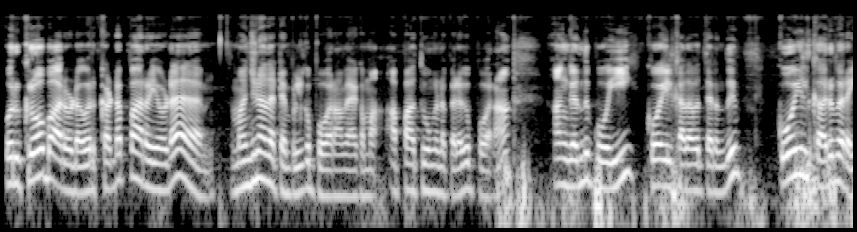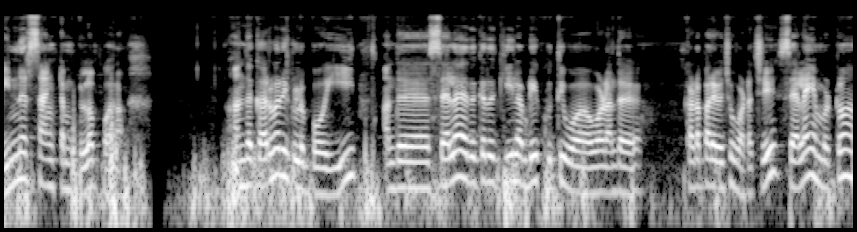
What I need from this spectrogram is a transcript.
ஒரு குரோபாரோட ஒரு கடப்பாறையோட மஞ்சுநாத டெம்பிளுக்கு போகிறான் வேகமாக அப்பா தூங்கின பிறகு போகிறான் அங்கேருந்து போய் கோயில் கதவை திறந்து கோயில் கருவறை இன்னர் சாங்டம்குள்ளே போகிறான் அந்த கருவறைக்குள்ளே போய் அந்த சிலை இருக்கிறது கீழே அப்படியே குத்தி ஒ- அந்த கடப்பாரை வச்சு உடச்சி சிலையை மட்டும்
